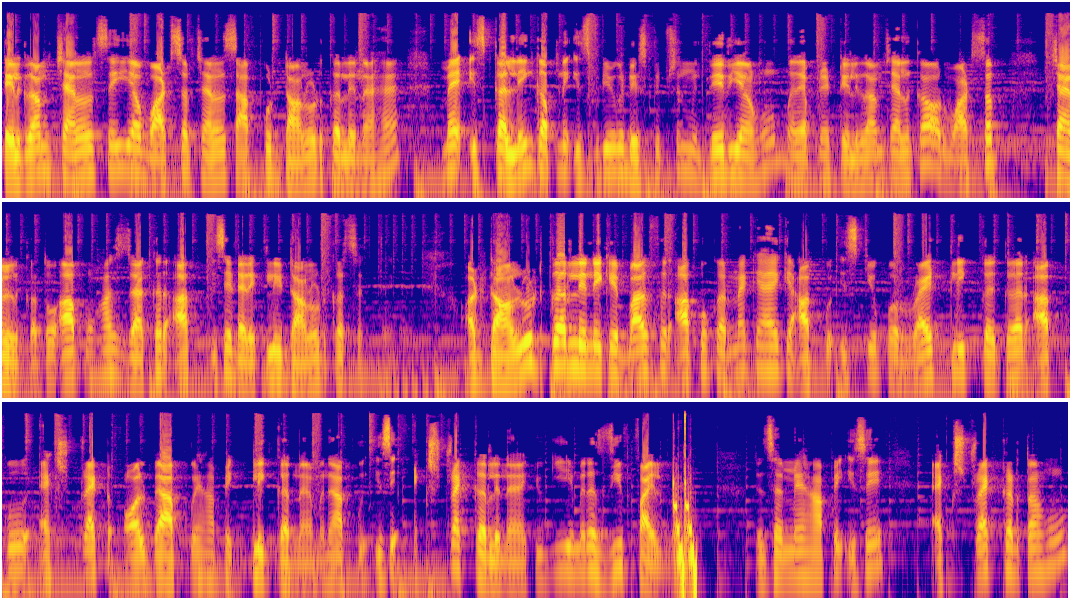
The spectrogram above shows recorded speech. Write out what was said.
टेलीग्राम चैनल से या व्हाट्सएप चैनल से आपको डाउनलोड कर लेना है। मैं इसका लिंक अपने इस वीडियो के डिस्क्रिप्शन में दे दिया हूँ, मैंने अपने टेलीग्राम चैनल का और व्हाट्सअप चैनल का। तो आप वहाँ से जाकर आप इसे डायरेक्टली डाउनलोड कर सकते हैं। और डाउनलोड कर लेने के बाद फिर आपको करना क्या है कि आपको इसके ऊपर राइट क्लिक कर कर आपको एक्सट्रैक्ट ऑल पे आपको यहाँ पे क्लिक करना है। मैंने आपको इसे एक्सट्रैक्ट कर लेना है, क्योंकि ये मेरा जीप फ़ाइल में जैसे मैं यहाँ पे इसे एक्सट्रैक्ट करता हूँ।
